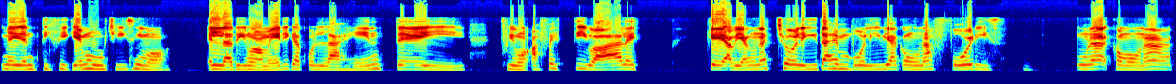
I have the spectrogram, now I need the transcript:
me identifiqué muchísimo en Latinoamérica con la gente y fuimos a festivales que habían unas cholitas en Bolivia con unas 40s una, como una,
